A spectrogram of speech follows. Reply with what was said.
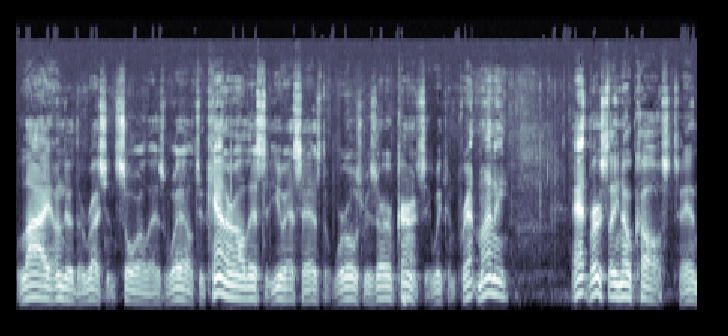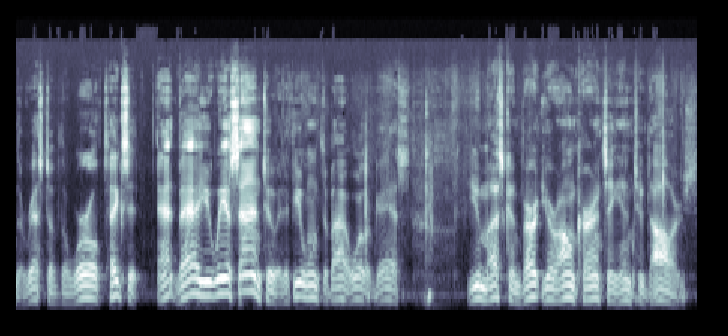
lie under the Russian soil as well. To counter all this, the U.S. has the world's reserve currency. We can print money at virtually no cost, and the rest of the world takes it at value we assign to it. If you want to buy oil or gas, you must convert your own currency into dollars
